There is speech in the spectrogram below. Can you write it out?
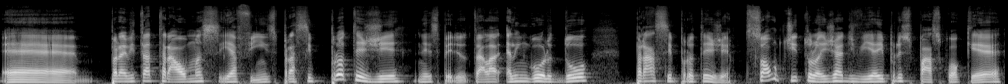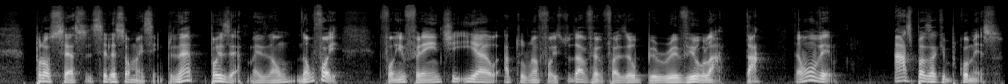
é, para evitar traumas e afins, para se proteger nesse período. Tá? Ela, ela engordou para se proteger. Só o título aí já devia ir para o espaço, qualquer processo de seleção mais simples, né? Pois é, mas não, não foi. Foi em frente e a, a turma foi estudar, foi fazer o peer review lá, tá? Então vamos ver. Aspas aqui para o começo.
